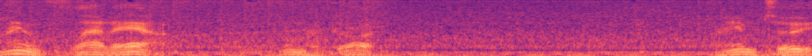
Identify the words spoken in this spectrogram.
I am flat out. Oh my god. I am too.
